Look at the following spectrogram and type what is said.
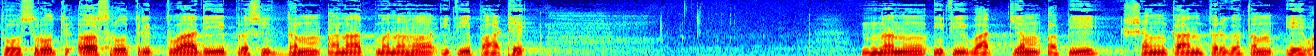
तो श्रोत, अश्रोतृत्वादि प्रसिद्धम अनात्मन इति पाठे। ननु इति वाक्यम अपि शंकांतर्गतम एव।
